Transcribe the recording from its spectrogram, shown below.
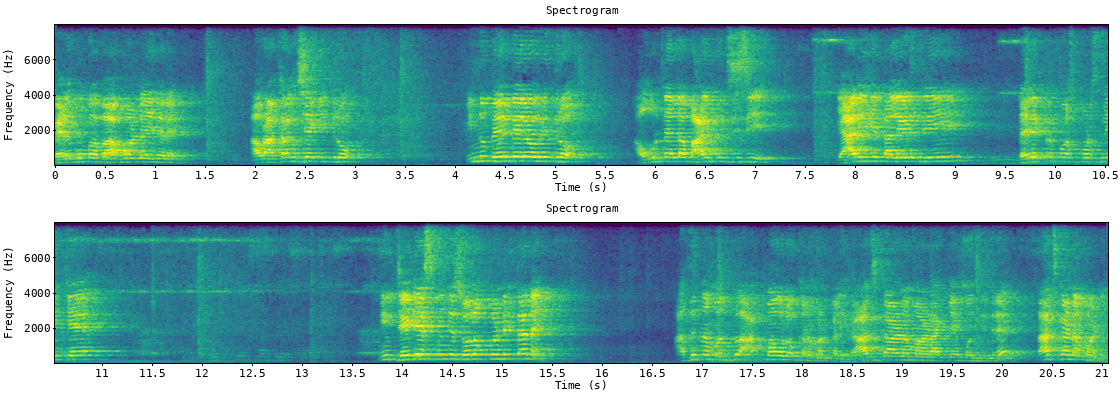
ಬೆಳಗುಂಬ ಬಾಬಣ್ಣ ಇದ್ದಾರೆ. ಅವ್ರ ಆಕಾಂಕ್ಷಿಯಾಗಿದ್ರು. ಇನ್ನು ಬೇರೆ ಬೇರೆಯವರು ಇದ್ರು, ಅವ್ರನ್ನೆಲ್ಲ ಬಾಯಿ ಮುಚ್ಚಿಸಿ, ಯಾರಿಗೆ ತಲೆ ಹಿಡಿದ್ರಿ? ಡೈರೆಕ್ಟರ್ ಪೋಸ್ಟ್ ಕೊಡಿಸ್ಲಿಕ್ಕೆ? ನೀವು ಜೆ ಡಿ ಎಸ್ ಮುಂದೆ ಸೋಲೊಪ್ಕೊಂಡ್ರಿ ತಾನೆ? ಅದನ್ನ ಮೊದಲು ಆತ್ಮಾವಲೋಕನ ಮಾಡ್ಕೊಳ್ಳಿ. ರಾಜಕಾರಣ ಮಾಡಕ್ಕೆ ಬಂದಿದ್ರೆ ರಾಜಕಾರಣ ಮಾಡಿ.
